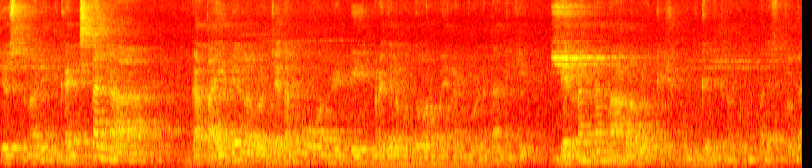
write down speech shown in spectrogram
చేస్తున్నారు. ఇది ఖచ్చితంగా గత ఐదేళ్ళలో జగన్మోహన్ రెడ్డి ప్రజలకు దూరమైనటువంటి దానికి భిన్నంగా నారా లోకేష్ ముందుకెళ్తున్నటువంటి పరిస్థితి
